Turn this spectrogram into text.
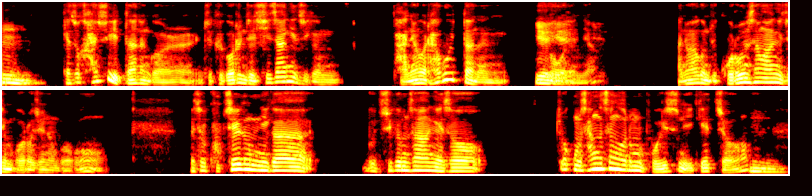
음, 계속 할 수 있다는 걸 이제 그거를 이제 시장이 지금 반영을 하고 있다는 예, 예. 거거든요. 반영하고 이제 그런 상황이 지금 벌어지는 거고. 그래서 국채 금리가 뭐 지금 상황에서 조금 상승 흐름을 보일 수는 있겠죠. 음,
